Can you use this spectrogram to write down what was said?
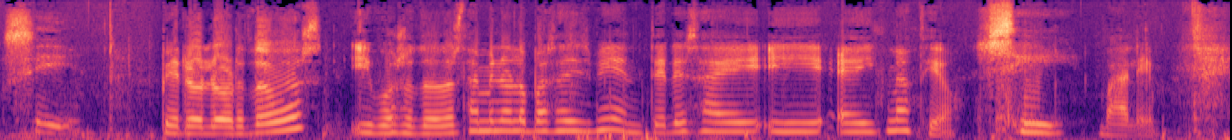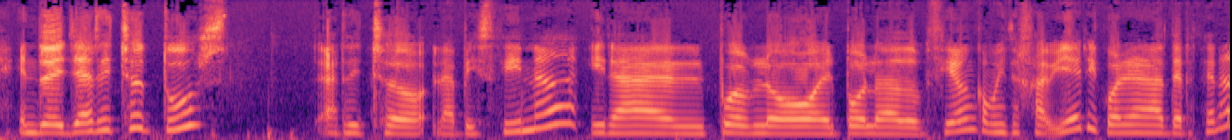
Sí. Pero los dos, ¿y vosotros dos también os lo pasáis bien? ¿Teresa e, y- e Ignacio? Sí. Vale. Entonces ya has dicho tus, has dicho la piscina, ir al pueblo, el pueblo de adopción, como dice Javier, ¿y cuál era la tercera?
